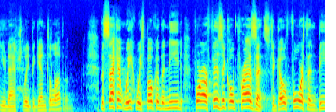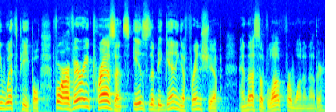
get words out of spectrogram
you naturally begin to love them. The second week, we spoke of the need for our physical presence to go forth and be with people. For our very presence is the beginning of friendship and thus of love for one another.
